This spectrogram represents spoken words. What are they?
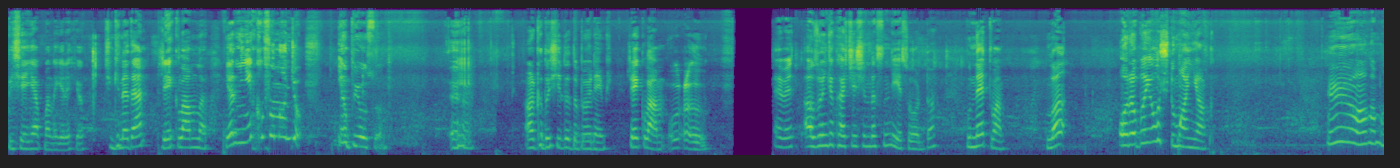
Bir şey yapmana gerek yok. Çünkü neden? Reklamlı. Ya niye kafanı anca yapıyorsun? Arkadaşıyla da böyleymiş. Reklam. Evet. Az önce kaç yaşındasın diye sordu. Bu net one. Lan arabayı uçtu manyak. Ee, ağlama.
